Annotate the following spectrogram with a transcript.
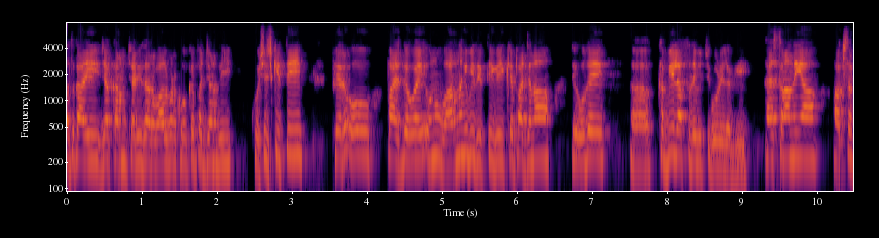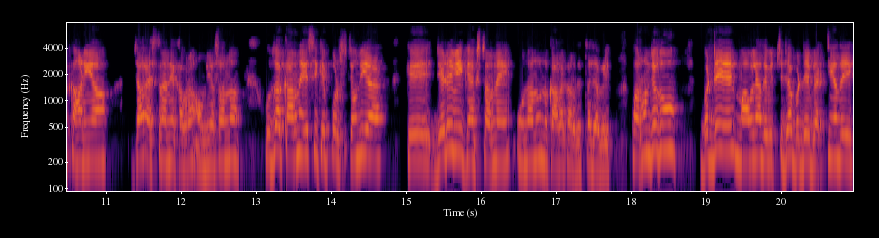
ਅਧਿਕਾਰੀ ਜਾਂ ਕਰਮਚਾਰੀ ਦਾ ਰਿਵਾਲਵਰ ਖੋ ਕੇ ਭੱਜਣ ਦੀ ਕੋਸ਼ਿਸ਼ ਕੀਤੀ। ਫਿਰ ਉਹ ਭੱਜਦੇ ਹੋਏ ਉਹਨੂੰ ਵਾਰਨਿੰਗ ਵੀ ਦਿੱਤੀ ਗਈ ਕਿ ਭੱਜਣਾ ਤੇ ਉਹਦੇ ਅਹ, ਖੱਬੀ ਲੱਤ ਦੇ ਵਿੱਚ ਗੋਲੀ ਲੱਗੀ। ਇਸ ਤਰ੍ਹਾਂ ਦੀਆਂ ਅਕਸਰ ਕਹਾਣੀਆਂ ਜਾਂ ਇਸ ਤਰ੍ਹਾਂ ਦੀਆਂ ਖਬਰਾਂ ਆਉਂਦੀਆਂ ਸਨ। ਉਹਦਾ ਕਾਰਨ ਇਹ ਸੀ ਕਿ ਪੁਲਿਸ ਚਾਹੁੰਦੀ ਹੈ ਕਿ ਜਿਹੜੇ ਵੀ ਗੈਂਗਸਟਰ ਨੇ ਉਹਨਾਂ ਨੂੰ ਨਕਾਰਾ ਕਰ ਦਿੱਤਾ ਜਾਵੇ। ਪਰ ਹੁਣ ਜਦੋਂ ਵੱਡੇ ਮਾਮਲਿਆਂ ਦੇ ਵਿੱਚ ਜਾਂ ਵੱਡੇ ਵਿਅਕਤੀਆਂ ਦੇ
